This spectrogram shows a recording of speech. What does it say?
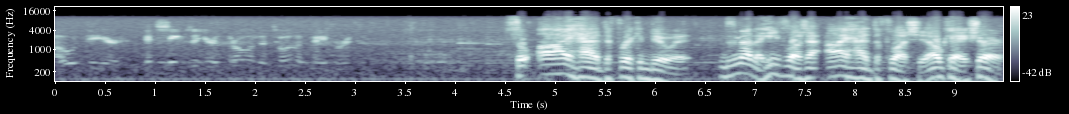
Oh dear. It seems that you're throwing the toilet paper into So I had to freaking do it. It doesn't matter that he flushed it, I had to flush it. Okay, sure.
